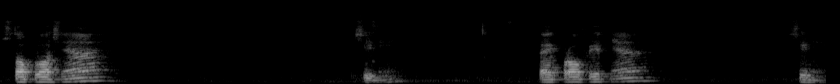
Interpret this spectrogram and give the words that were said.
Stop lossnya sini. Take profitnya sini.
